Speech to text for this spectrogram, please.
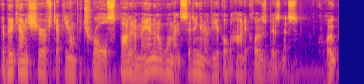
A Bay County Sheriff's deputy on patrol spotted a man and a woman sitting in a vehicle behind a closed business. Quote,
